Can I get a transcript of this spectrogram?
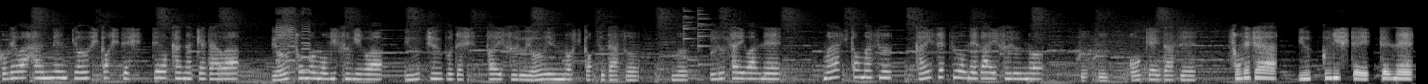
これは反面教師として知っておかなきゃだわ。要素の盛りすぎは、YouTube で失敗する要因の一つだぞ。む、うるさいわね。まあひとまず、解説お願いするの。ふふ、OK だぜ。それじゃあ、ゆっくりしていってね。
